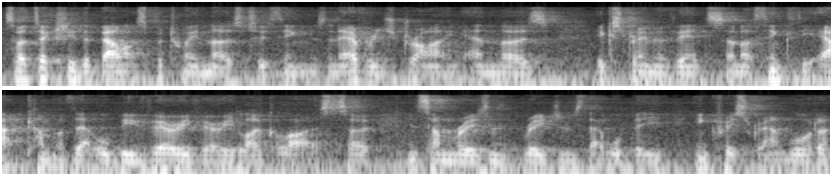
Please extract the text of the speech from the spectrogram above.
So it's actually the balance between those two things, an average drying and those extreme events. And I think the outcome of that will be very, very localised. So in some reason, regions that will be increased groundwater,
